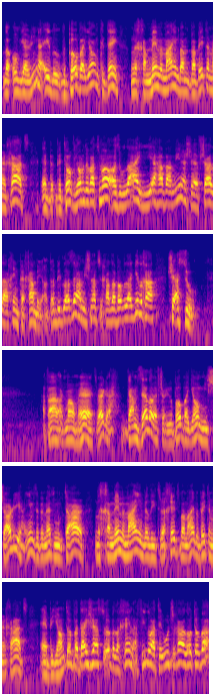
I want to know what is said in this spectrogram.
לעוליירין האלו לבוא ביום כדי לחמם המים בבית המרחץ אה, בתוך יום טוב עצמו, אז אולי יהיה הווה אמינא שאפשר להכין פחם ביום טוב, בגלל זה המשנה צריכה לבוא ולהגיד לך שאסור. אבל הגמרא אומרת, רגע, גם זה לא אפשרי, בו ביום מישרי, האם זה באמת מותר לחמם מים ולהתרחץ במים בבית המרחץ אה, ביום טוב? ודאי שאסור, ולכן אפילו התירוץ שלך לא טובה,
